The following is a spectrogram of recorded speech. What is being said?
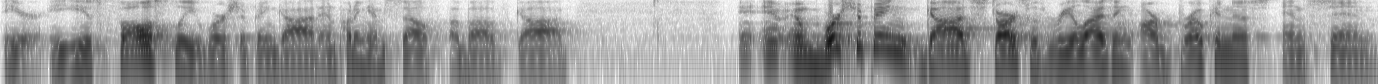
here. He, is falsely worshiping God and putting himself above God. And worshiping God starts with realizing our brokenness and sin.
